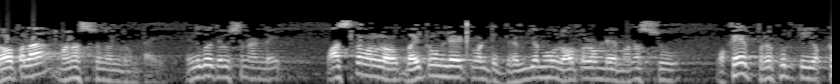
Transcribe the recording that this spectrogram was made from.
లోపల మనస్సునందు ఉంటాయి ఎందుకో తెలుసునండి? వాస్తవంలో బయట ఉండేటువంటి ద్రవ్యము లోపల ఉండే మనస్సు ఒకే ప్రకృతి యొక్క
